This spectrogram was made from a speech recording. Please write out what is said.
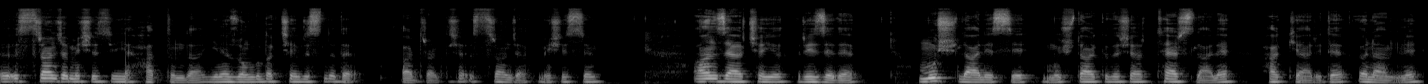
E, Istranca meşesi hattında yine Zonguldak çevresinde de vardır arkadaşlar. Istranca meşesi. Anzer çayı Rize'de. Muş lalesi Muş'ta arkadaşlar. Ters lale Hakkari'de önemli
